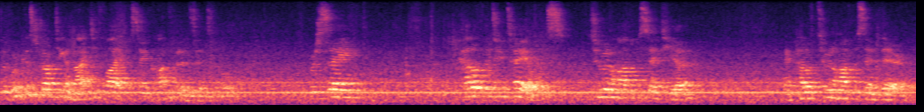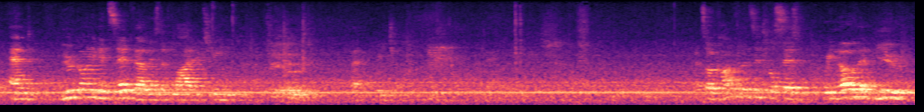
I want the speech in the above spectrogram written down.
So if we're constructing a 95% confidence interval, we're saying cut off the two tails, 2.5% here, and cut off 2.5% there, and you're going to get Z values that lie between that region. And so a confidence interval says we know that mu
